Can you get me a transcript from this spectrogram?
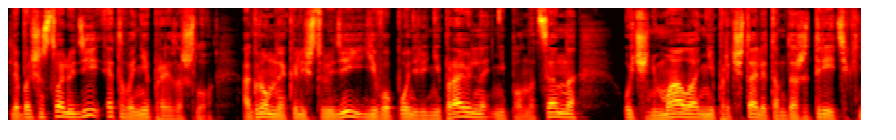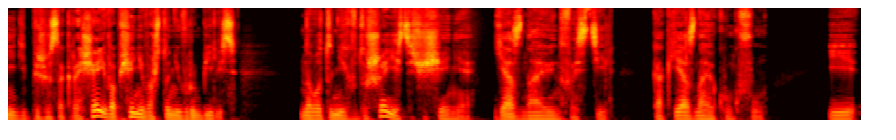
Для большинства людей этого не произошло. Огромное количество людей его поняли неправильно, неполноценно, очень мало, не прочитали там даже третьи книги «Пиши, сокращай» и вообще ни во что не врубились. Но вот у них в душе есть ощущение «я знаю инфостиль» как я знаю кунг-фу. И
